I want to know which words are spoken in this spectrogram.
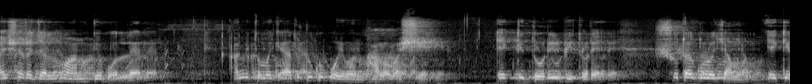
আয়সারা জাল্লাহ আনহুকে বললেন, আমি তোমাকে এতটুকু পরিমাণ ভালোবাসি। একটি দড়ির ভিতরে সুতাগুলো যেমন একে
